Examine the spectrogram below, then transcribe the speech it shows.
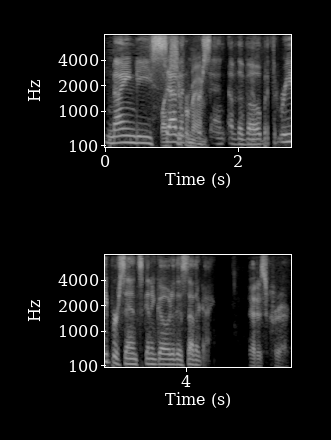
ninety seven Superman. percent of the vote, but three percent is going to go to this other guy. that is correct.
